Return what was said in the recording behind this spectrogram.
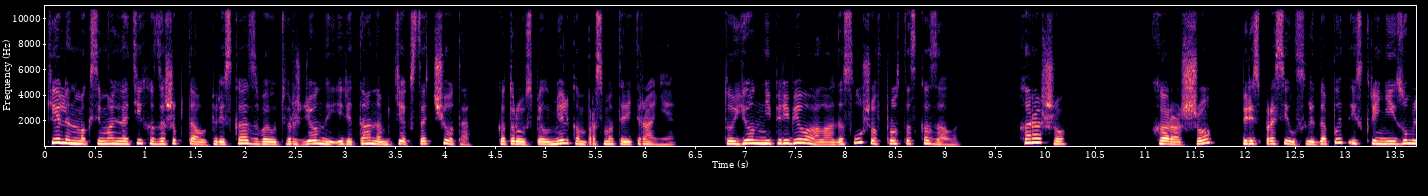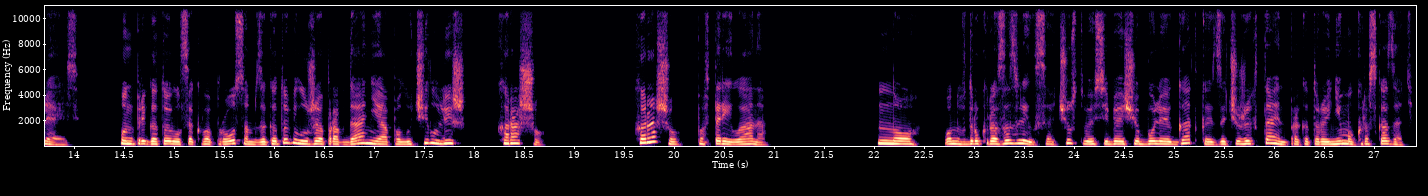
Келлен максимально тихо зашептал, пересказывая утвержденный Иританом текст отчета, который успел мельком просмотреть ранее. Туйон не перебивала, а дослушав, просто сказала. «Хорошо, «Хорошо?» – переспросил следопыт, искренне изумляясь. Он приготовился к вопросам, заготовил уже оправдание, а получил лишь «хорошо». «Хорошо», – повторила она. Но он вдруг разозлился, чувствуя себя еще более гадко из-за чужих тайн, про которые не мог рассказать.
